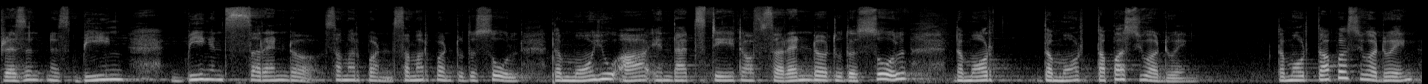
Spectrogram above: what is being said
Presentness, being, being in surrender, samarpan, samarpan to the soul. The more you are in that state of surrender to the soul, the more the more tapas you are doing. The more tapas you are doing,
